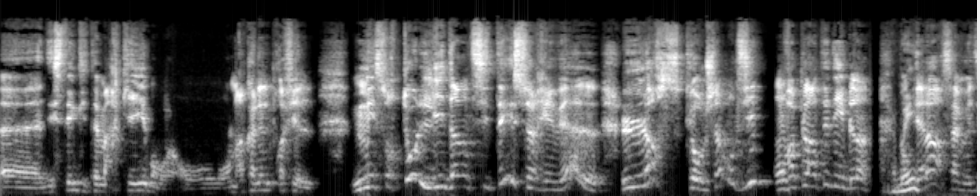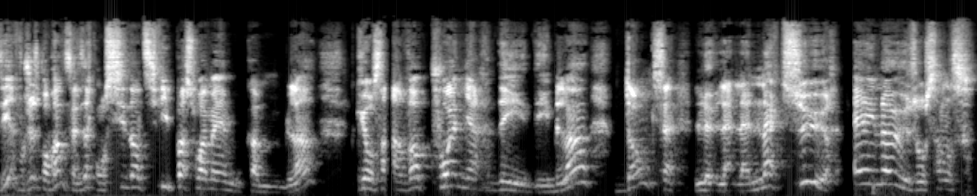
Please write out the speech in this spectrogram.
Euh, des cités qui étaient marquées, bon, on, on en connaît le profil. Mais surtout, l'identité se révèle lorsqu'on dit on va planter des blancs. Oui. Donc, alors, ça veut dire, faut juste comprendre, ça veut dire qu'on s'identifie pas soi-même comme blanc, qu'on s'en va poignarder des blancs. Donc, ça, le, la, la nature haineuse au sens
